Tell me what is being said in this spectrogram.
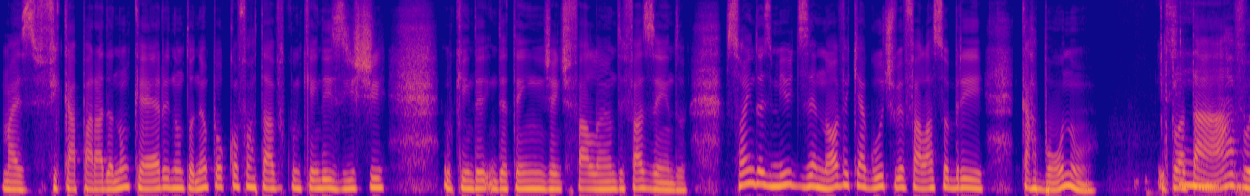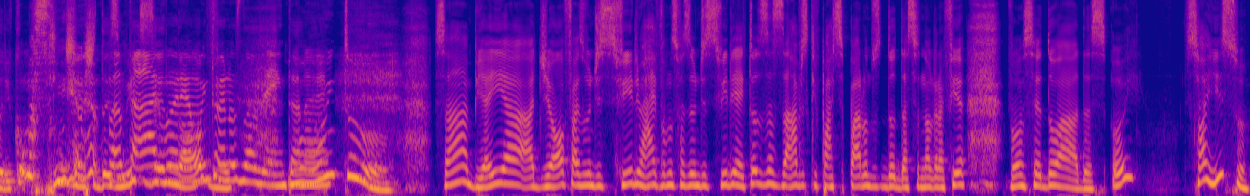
Mas ficar parada eu não quero e não tô nem um pouco confortável com que ainda existe, o que ainda, ainda tem gente falando e fazendo. Só em 2019 é que a Gucci veio falar sobre carbono. E plantar Sim. árvore? Como assim, gente? 2019? plantar árvore é muito anos 90, né? Muito! Sabe? Aí a, a Dior faz um desfile. Ai, vamos fazer um desfile. E aí todas as árvores que participaram do, do, da cenografia vão ser doadas. Oi? Só isso?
